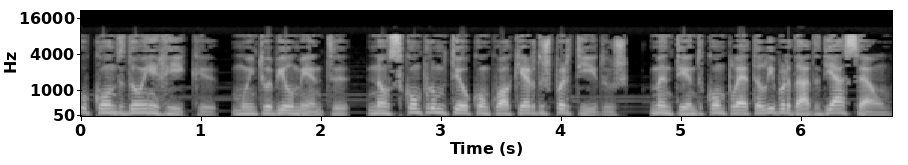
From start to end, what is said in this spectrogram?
O conde Dom Henrique, muito habilmente, não se comprometeu com qualquer dos partidos, mantendo completa liberdade de ação,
